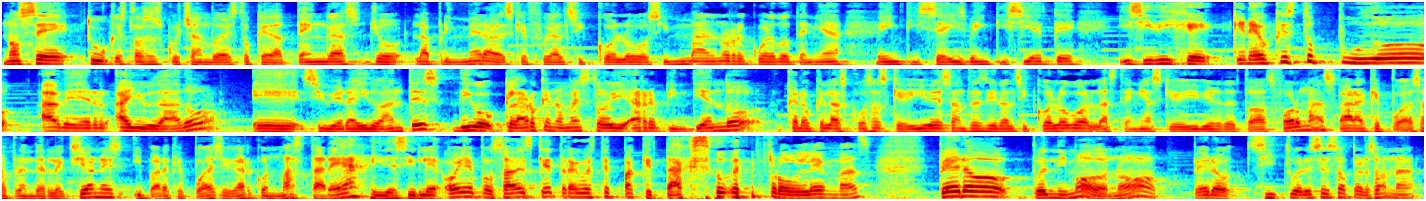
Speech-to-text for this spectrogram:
No sé tú que estás escuchando esto qué edad tengas. Yo la primera vez que fui al psicólogo, si mal no recuerdo, tenía 26, 27 y si dije, creo que esto pudo haber ayudado eh, si hubiera ido antes. Digo, claro que no me estoy arrepintiendo. Creo que las cosas que vives antes de ir al psicólogo las tenías que vivir de todas formas para que puedas aprender lecciones y para que puedas llegar con más tarea y decirle, oye, pues sabes qué, traigo este paquetaxo de problemas. Pero, pues ni modo, ¿no? Pero si tú eres esa persona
